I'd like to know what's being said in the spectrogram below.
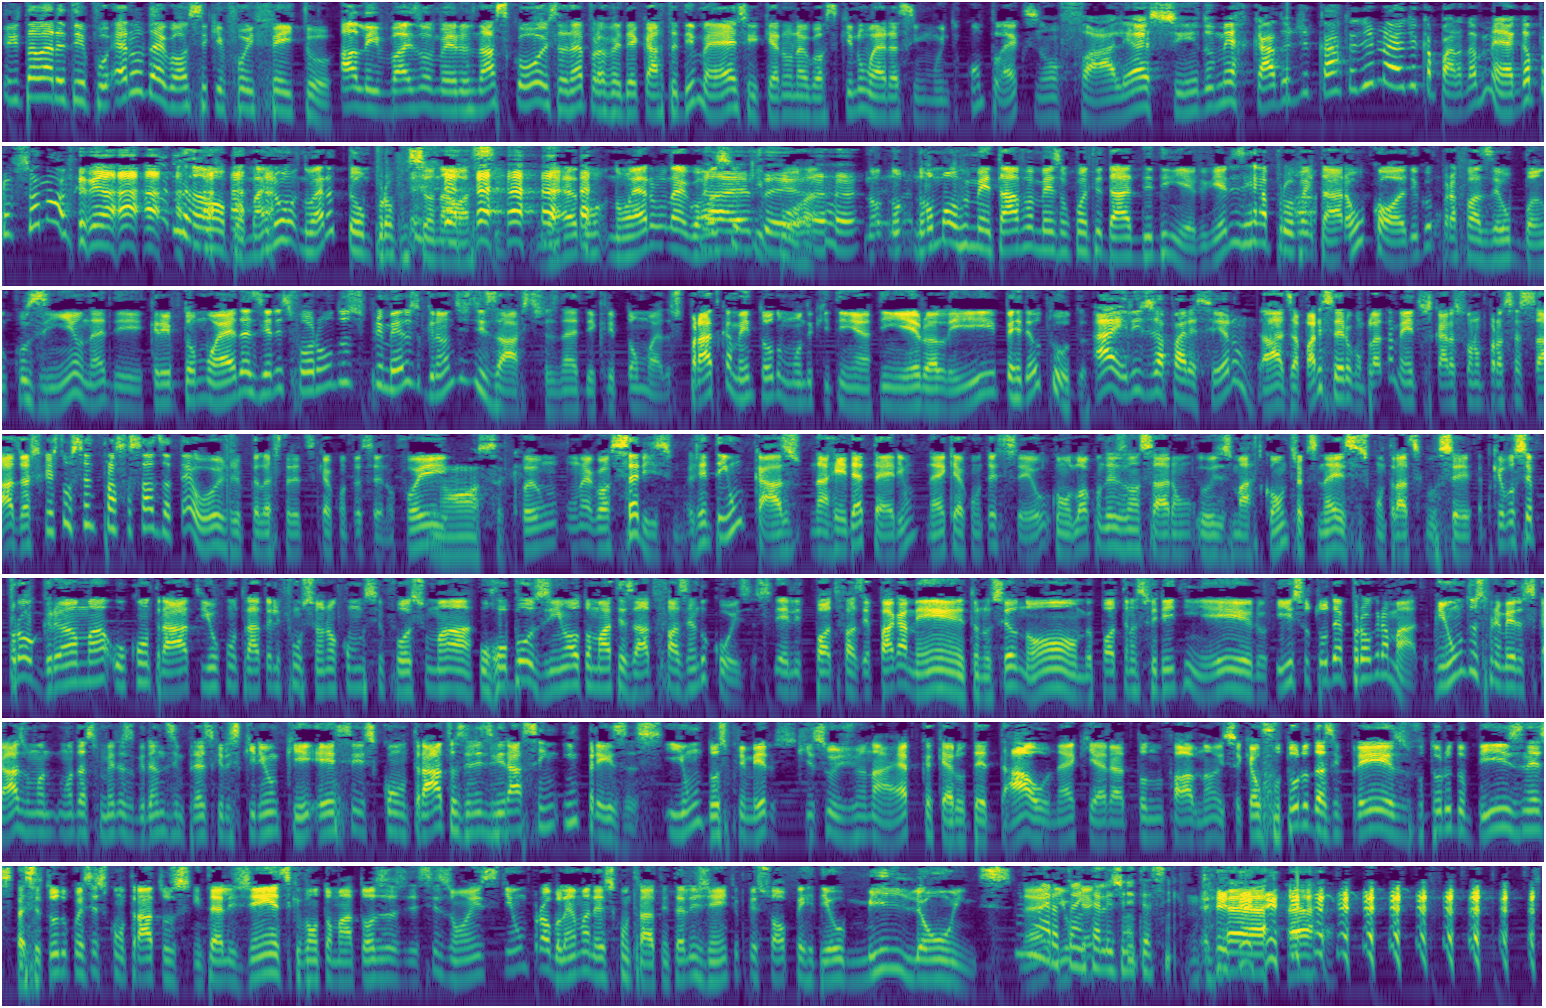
Então era tipo, era um negócio que foi feito ali mais ou menos nas costas, né? Pra vender carta de Magic, que era um negócio que não era assim muito complexo. Não fale assim do mercado de carta de médica, parada mega profissional. Não, pô, mas não, não era tão profissional assim. Né? Não, não era um negócio Ah, que, sei, porra, não, não- não movimentava a mesma quantidade de dinheiro. E eles reaproveitaram o código pra fazer o bancozinho, né, de criptomoedas, e eles foram um dos primeiros grandes desastres, né, de criptomoedas. Praticamente todo mundo que tinha dinheiro ali perdeu tudo. ah, eles desapareceram? Ah, desapareceram completamente. Os caras foram processados. Acho que eles estão sendo processados até hoje pelas tretas que aconteceram. Foi. Nossa, cara. Foi um, um negócio seríssimo. A gente tem um caso na rede Ethereum, né, que aconteceu, com, logo quando eles lançaram os smart contracts, né, esses contratos que você, é porque você programa o contrato e o contrato ele funciona como se fosse uma, um robozinho automatizado fazendo coisas. Ele pode fazer pagamento no seu nome, pode transferir dinheiro, e isso tudo é programado. Em um dos primeiros casos, uma, uma das primeiras grandes empresas que eles queriam que esses contratos eles virassem empresas. E um dos primeiros que surgiu na época, que era o DDAO, né, que era todo mundo falava, não, isso aqui é o futuro das empresas, o futuro do business, vai ser tudo com esses contratos inteligentes que vão tomar todas as decisões. Tinha um problema nesse contrato inteligente, o pessoal perdeu milhões, Não né? era E o tão é- inteligente assim.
